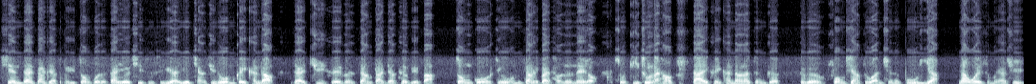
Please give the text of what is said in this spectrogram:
现在大家对于中国的担忧其实是越来越强。其实我们可以看到，在 G7 上，大家特别把中国就我们上礼拜讨论的内容所提出来哈，大家也可以看到，那整个这个风向是完全的不一样。那为什么要去？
